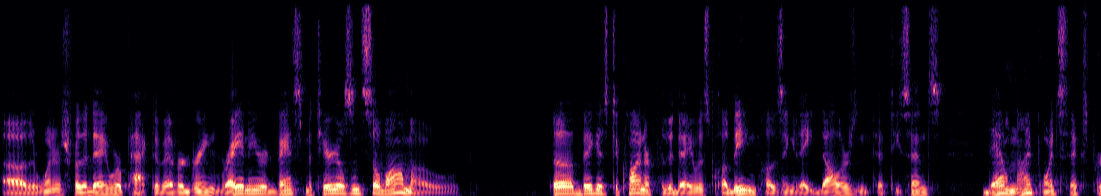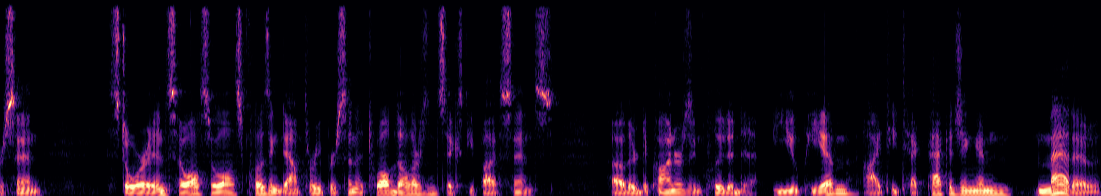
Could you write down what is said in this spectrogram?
Other winners for the day were Pactiv Evergreen, Rayonier Advanced Materials, and Sylvamo. The biggest decliner for the day was Klabin, closing at $8.50, down 9.6%. Stora Enso also lost, closing down 3% at $12.65. Other decliners included UPM, IT Tech Packaging, and Mativ.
